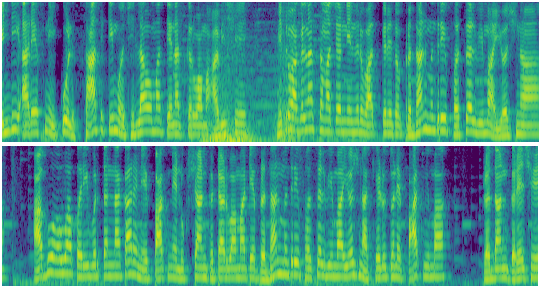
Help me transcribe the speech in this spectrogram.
એનડીઆરએફની કુલ સાત ટીમો જિલ્લાઓમાં તૈનાત કરવામાં આવી છે મિત્રો, આગળના સમાચારની અંદર વાત કરીએ તો પ્રધાનમંત્રી ફસલ વીમા યોજના. આબોહવા પરિવર્તનના કારણે પાકને નુકસાન ઘટાડવા માટે પ્રધાનમંત્રી ફસલ વીમા યોજના ખેડૂતોને પાક વીમા પ્રદાન કરે છે.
